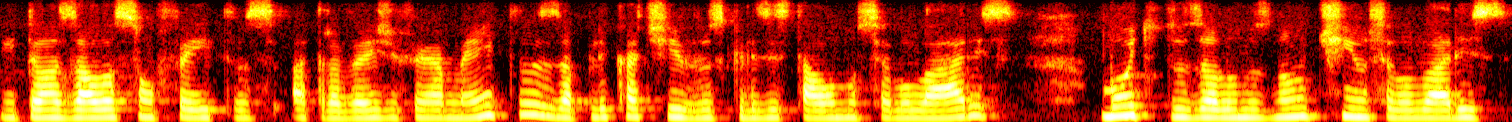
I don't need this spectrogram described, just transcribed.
então as aulas são feitas através de ferramentas, aplicativos que eles instalam nos celulares, Muitos dos alunos não tinham celulares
